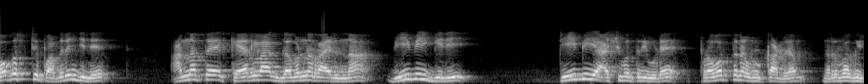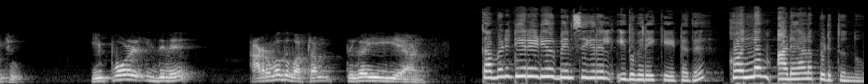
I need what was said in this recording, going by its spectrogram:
ഓഗസ്റ്റ് പതിനഞ്ചിന് അന്നത്തെ കേരള ഗവർണറായിരുന്ന V V Giri T B ആശുപത്രിയുടെ പ്രവർത്തന ഉദ്ഘാടനം നിർവഹിച്ചു. ഇപ്പോൾ ഇതിന് അറുപത് വർഷം തികയുകയാണ്. കമ്മ്യൂണിറ്റി റേഡിയോ ബെൻസിഗറിൽ ഇതുവരെ കേട്ടത് കൊല്ലം അടയാളപ്പെടുത്തുന്നു.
